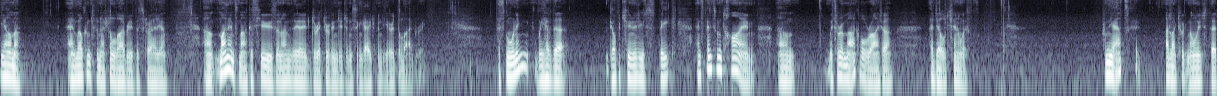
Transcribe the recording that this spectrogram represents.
Yama, and welcome to the National Library of Australia. Um, my name's Marcus Hughes, and I'm the Director of Indigenous Engagement here at the Library. This morning, we have the, the opportunity to speak and spend some time um, with a remarkable writer, Adele Chynoweth. From the outset, I'd like to acknowledge that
